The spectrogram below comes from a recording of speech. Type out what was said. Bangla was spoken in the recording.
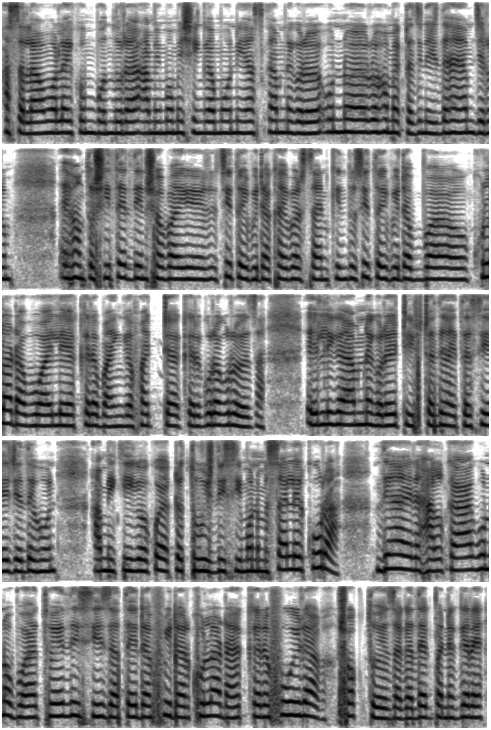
আসসালামু আলাইকুম বন্ধুরা, আমি মমি সিংহা মনি। আজকে আপনি করে অন্যরকম একটা জিনিস দেখাম যেরকম এখন তো শীতের দিন সবাই চিতই পিঠা খাইবার চান, কিন্তু চিতই পিঠা খোলাটা বয়াইলে একেবারে বাইঙ্গা ফাইটটা একেবারে গুঁড়া গুঁড়ো হয়ে যায়। এর লিগে আপনি করে এই টিপসটা দেখাইতেছি, এই যে দেখুন, আমি কি কয়েকটা তুষ দিছি, মনে হয় চাইলের কুড়া দেহাই হালকা আগুনও বয়া থয়ে দিছি, যাতে এটা ফিডার খোলাটা একেবারে ফুইরা শক্ত হয়ে যাবে দেখবেন একেবারে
